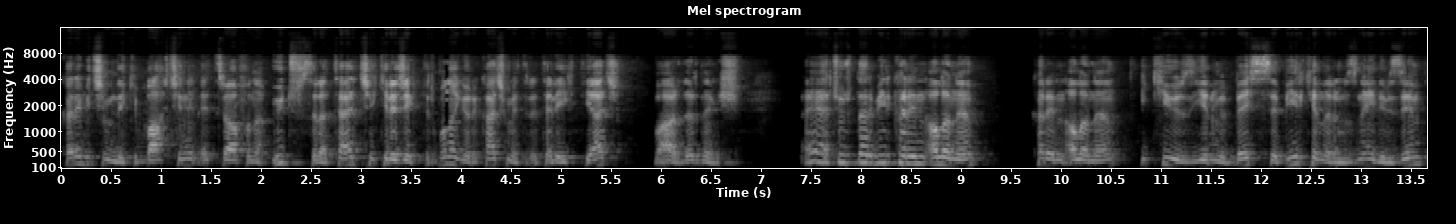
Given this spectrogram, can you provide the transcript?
kare biçimindeki bahçenin etrafına 3 sıra tel çekilecektir. Buna göre kaç metre tele ihtiyaç vardır demiş. Eğer çocuklar bir karenin alanı karenin alanı 225 ise bir kenarımız neydi bizim?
